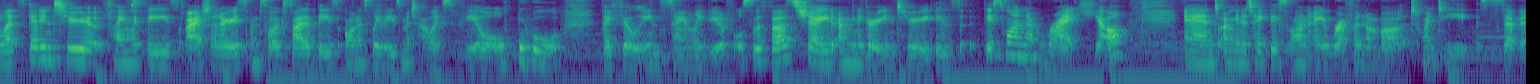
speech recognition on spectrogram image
Let's get into playing with these eyeshadows. I'm so excited. These, honestly, these metallics feel, ooh, they feel insanely beautiful. So the first shade I'm gonna go into is this one right here. And I'm gonna take this on a Rephr number 27.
